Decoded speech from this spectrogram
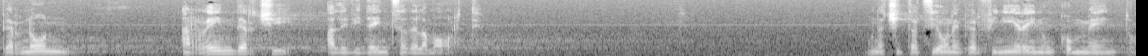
per non arrenderci all'evidenza della morte. Una citazione per finire in un commento.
